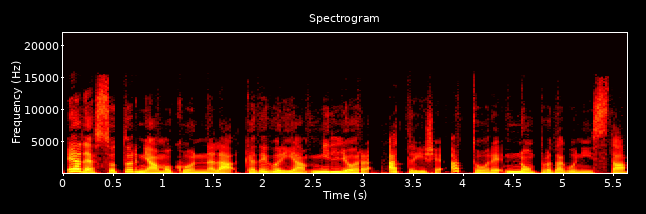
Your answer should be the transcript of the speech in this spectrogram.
e adesso torniamo con la categoria miglior attrice, attore non protagonista.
